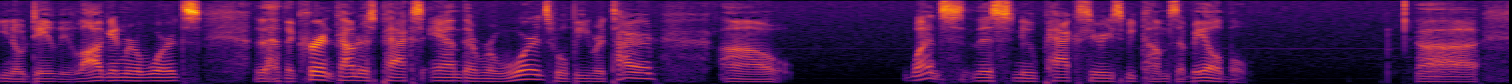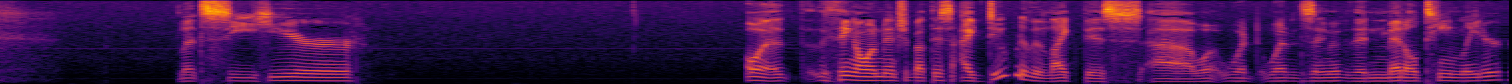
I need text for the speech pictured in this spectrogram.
you know, daily login rewards. The, the, current founders packs and their rewards will be retired uh, once this new pack series becomes available. Uh, let's see here. Oh, uh, the thing I want to mention about this, I do really like this. Uh, what what what is the name of it? The metal team leader.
